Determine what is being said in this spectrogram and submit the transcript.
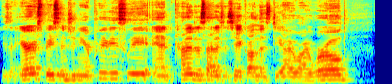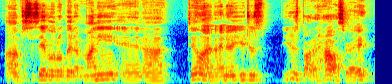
He's an aerospace engineer previously and kind of decided to take on this DIY world um, just to save a little bit of money. And uh, Dylan, I know you just you just bought a house, right?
